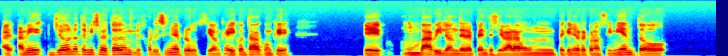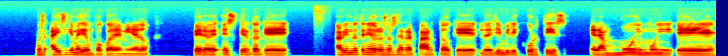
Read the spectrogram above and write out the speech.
A, mí, yo lo temí sobre todo en mejor diseño de producción, que ahí contaba con que eh, un Babylon de repente se llevara un pequeño reconocimiento, pues ahí sí que me dio un poco de miedo. Pero es cierto que habiendo tenido los dos de reparto, que lo de Jimmy Lee Curtis era muy, muy. Eh,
